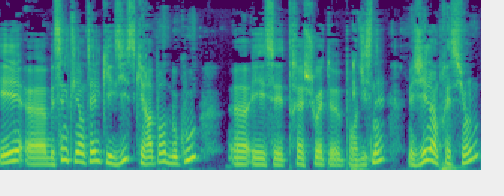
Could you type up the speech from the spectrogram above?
Et euh, bah, c'est une clientèle qui existe, qui rapporte beaucoup, euh, et c'est très chouette pour Disney. Mais j'ai l'impression,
